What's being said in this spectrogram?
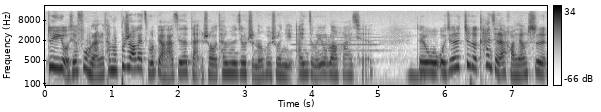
对于有些父母来说，他们不知道该怎么表达自己的感受，他们就只能会说你，哎，你怎么又乱花钱？对我，我觉得这个看起来好像是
